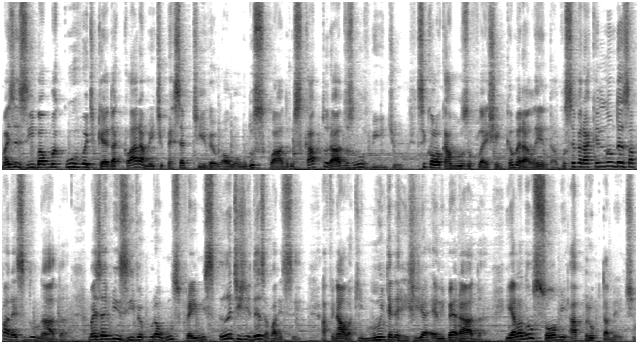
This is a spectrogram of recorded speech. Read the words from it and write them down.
mas exiba uma curva de queda claramente perceptível ao longo dos quadros capturados no vídeo. Se colocarmos o flash em câmera lenta, você verá que ele não desaparece do nada, mas é visível por alguns frames antes de desaparecer. Afinal, aqui muita energia é liberada e ela não some abruptamente.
